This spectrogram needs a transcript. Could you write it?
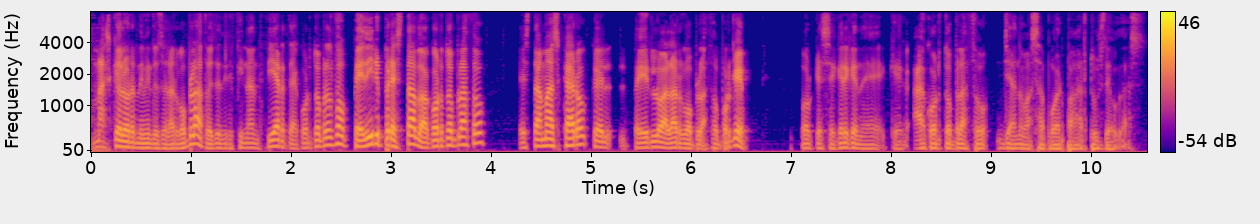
más que los rendimientos de largo plazo. Es decir, financiarte a corto plazo, pedir prestado a corto plazo, está más caro que pedirlo a largo plazo. ¿Por qué? Porque se cree que a corto plazo ya no vas a poder pagar tus deudas.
